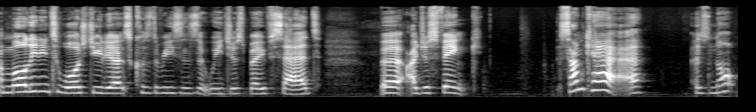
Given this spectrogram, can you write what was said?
I'm more leaning towards Julie Ertz because the reasons that we just both said, but I just think Sam Kerr has not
